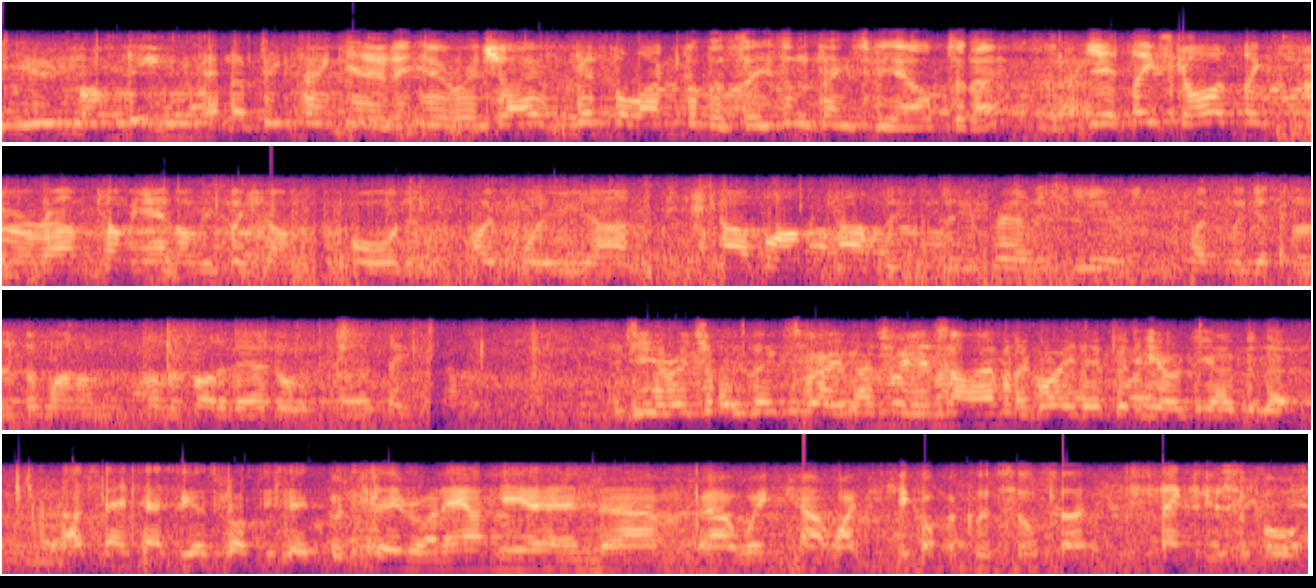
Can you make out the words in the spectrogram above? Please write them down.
To you, Frosty, and a big thank you to you, Richo. Best of luck for the season. Thanks for your help today. Yeah, thanks guys. Thanks for um, coming out, obviously showing the support, and hopefully uh, car five and car six will be you proud this year, and hopefully get the, the one on, on the side of our door. So thanks for coming. And yeah, Richo, thanks very much for your time and a great effort here at the Open Day. That's fantastic. As Frosty said, good to see everyone out here, and um, uh, we can't wait to kick off at Clipsal. So, thanks for your support.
